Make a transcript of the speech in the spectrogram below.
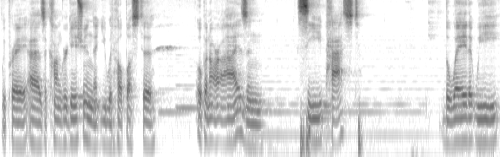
We pray as a congregation that you would help us to open our eyes and see past the way that we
